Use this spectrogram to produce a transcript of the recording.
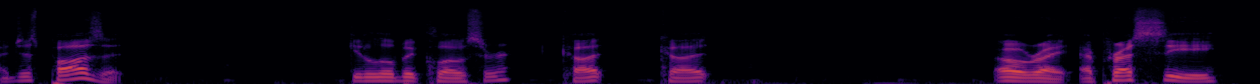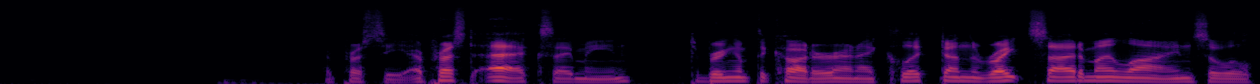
I just pause it, get a little bit closer, cut, cut. Oh right, I press C. I press C. I pressed X. I mean to bring up the cutter, and I clicked on the right side of my line, so it'll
